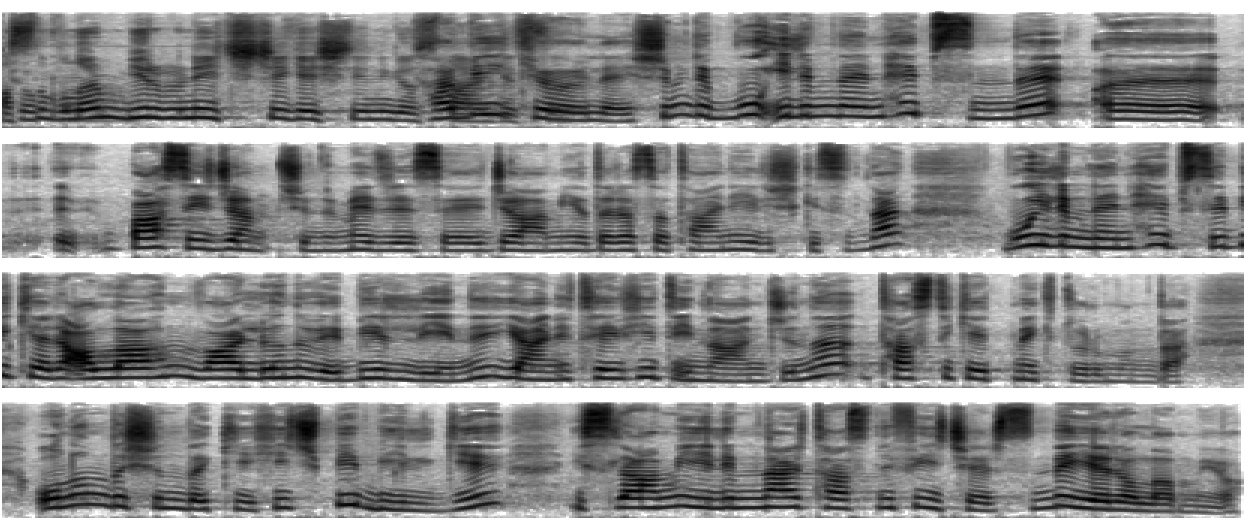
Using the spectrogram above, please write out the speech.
aslında Çok bunların birbirine iç içe geçtiğini göstergesi. Tabii ki öyle. Şimdi bu ilimlerin hepsinde e, bahsedeceğim şimdi medrese, cami ya da rasathane ilişkisinden. Bu ilimlerin hepsi bir kere Allah'ın varlığını ve birliğini yani tevhid inancını tasdik etmek durumunda. Onun dışındaki hiçbir bilgi İslami ilimler tasnifi içerisinde yer alamıyor.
